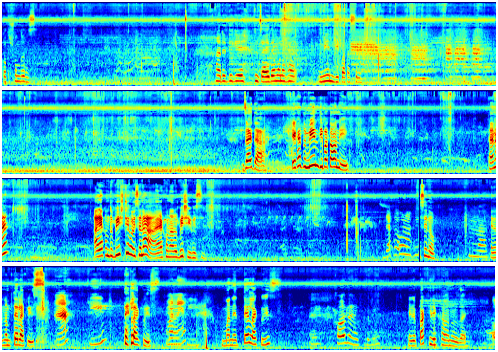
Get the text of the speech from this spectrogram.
কত সুন্দর হয়েছে। আর এদিকে জায়দা মনে হয় মেহেন্দি পাতা ছিল জায়দা, এখানে তো মেহেন্দি পাতা অনেক। তাই না? আর এখন তো বৃষ্টি হয়েছে না এখন আরও বেশি হয়েছে। দেখাবো না। চিনো না। এটার নাম তেলাকুইস। হ্যাঁ কি? তেলাকুইস। মানে? মানে তেলাকুইস। খাওয়া যায় নাকি করে এটা পাখিরে খাওয়ানো যায়।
